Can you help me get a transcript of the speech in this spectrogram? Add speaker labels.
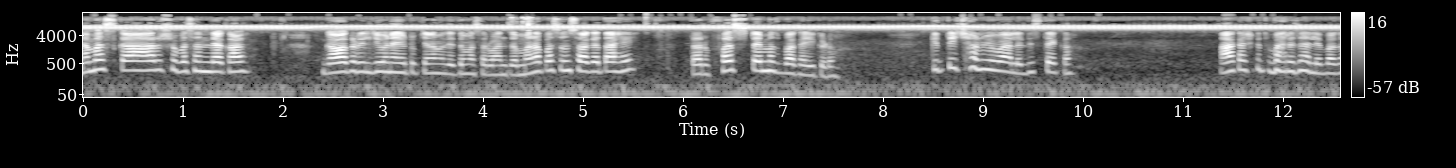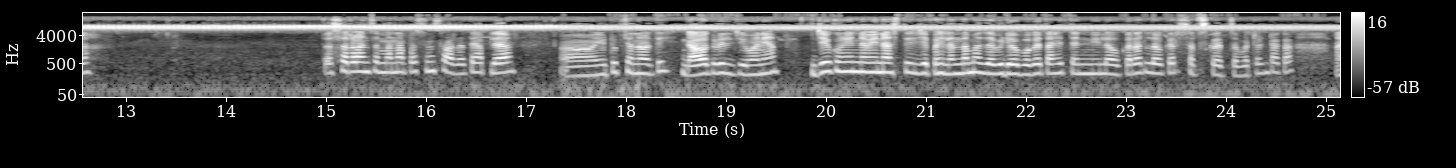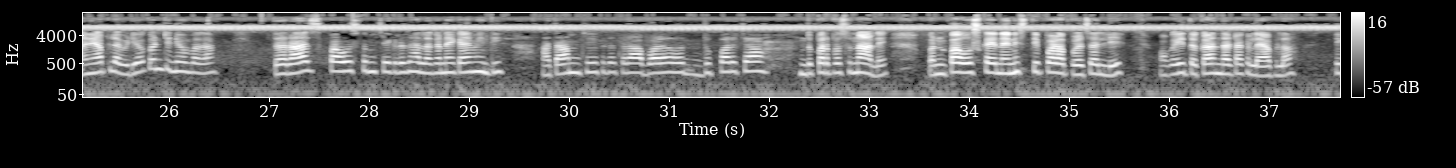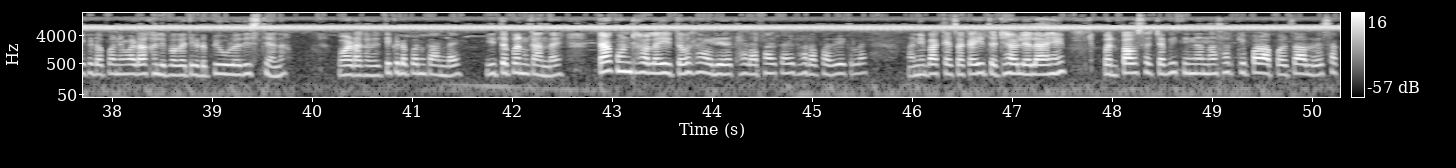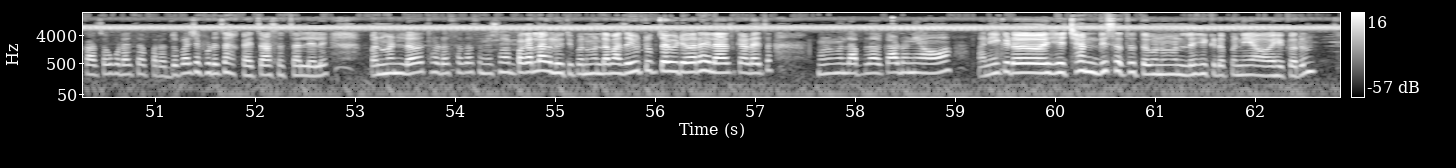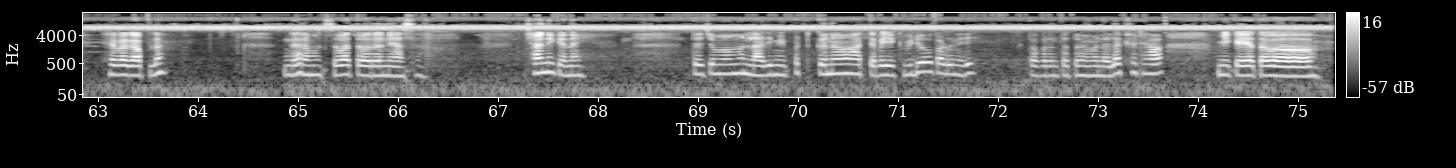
Speaker 1: नमस्कार शुभ संध्याकाळ. गावाकडील जीवन या यूट्यूब चॅनलमध्ये तुम्हा सर्वांचं मनापासून स्वागत आहे. तर फर्स्ट टाइमच बघा इकडं. किती छान व्यू आलं दिसतंय का? आकाश किती भारी झाले बघा. तर सर्वांचं मनापासून स्वागत आहे आपल्या यूट्यूब चॅनलवरती गावाकडील जीवन या. जे कोणी नवीन असतील जे पहिल्यांदा माझा व्हिडिओ बघत आहेत त्यांनी लवकरात लवकर सबस्क्राईबचं बटन टाका आणि आपला व्हिडिओ कंटिन्यू बघा. तर आज पाऊस तुमच्या इकडे झाला का नाही काय माहिती? आता आमच्या इकडे तर आबाळ दुपारच्या दुपारपासून आले पण पाऊस काही नाही नुसती पळापळ चालली मग इथं कांदा टाकलाय आपला. तिकडं पण आहे वडाखाली बघा तिकडं पिवळं दिसते ना. वडाखाली तिकडं पण कांदा आहे इथं पण कांदा आहे. टाकून ठेवला इथं सावलीला थोडाफार काही थोडाफार विकलाय. आणि बाकीचा काही इथं ठेवलेला आहे. पण पावसाच्या भीतीनं ना सारखी पळापळ चालू आहे. सकाळचं उघडायचं परत दुपारच्या पुढे झाकायचं असं चाललेलं आहे. पण म्हणलं थोडंसं कसं मी स्वयंपाकाला लागली होती पण म्हणलं माझा यूट्यूबचा व्हिडिओ राहिला आज काढायचा. म्हणून म्हणलं आपल्याला काढून यावं. आणि इकडं हे छान दिसत होतं म्हणून म्हणलं इकडं पण यावं हे करून. हे बघा आपलं घरामागचं वातावरण आहे असं. छान आहे का नाही? त्याच्यामुळे म्हणलं आधी मी पटकन आत्याबाई एक व्हिडिओ काढून येते. तोपर्यंत तुम्ही म्हणलं लक्ष ठेवा. मी काही आता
